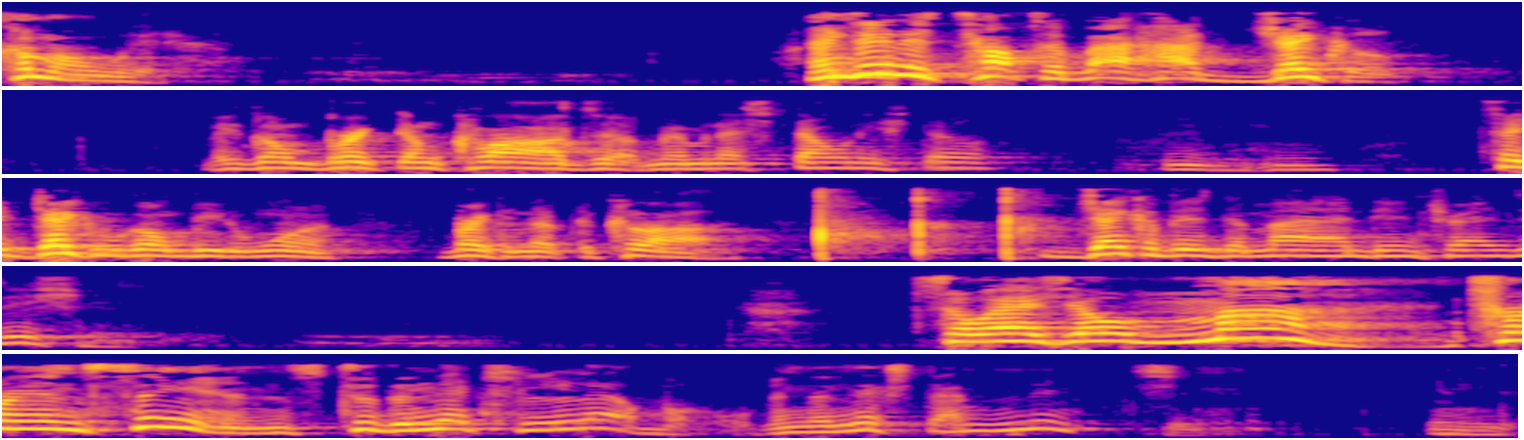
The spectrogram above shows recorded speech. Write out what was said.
Come on with it. And then it talks about how Jacob is going to break them clods up. Remember that stony stuff? Mm-hmm. Say Jacob going to be the one breaking up the clod. Jacob is the mind in transition. So as your mind transcends to the next level, in the next dimension in this.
